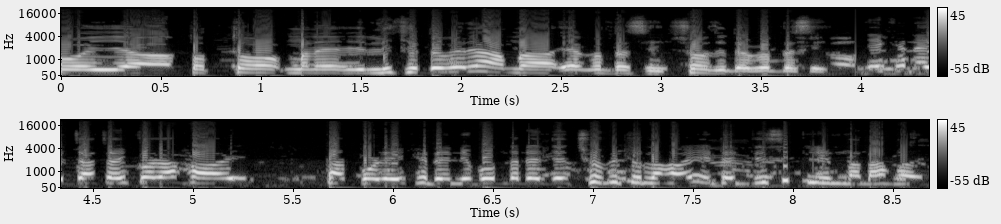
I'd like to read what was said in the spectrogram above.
ওই তথ্য মানে লিখিত করে আমরা ইয়া করতেছি সহযোগিতা করতেছি। এখানে যাচাই করা হয় তারপরে এখানে নিবন্ধনের যে ছবি তোলা হয় এটা ডিসিপ্লিন মানা হয়।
